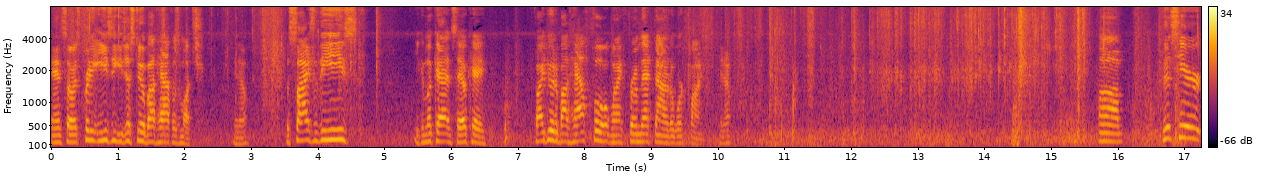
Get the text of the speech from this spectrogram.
And so it's pretty easy. You just do about half as much. You know, the size of these, you can look at it and say, okay, if I do it about half full, when I firm that down, it'll work fine. You know. Um, this here,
